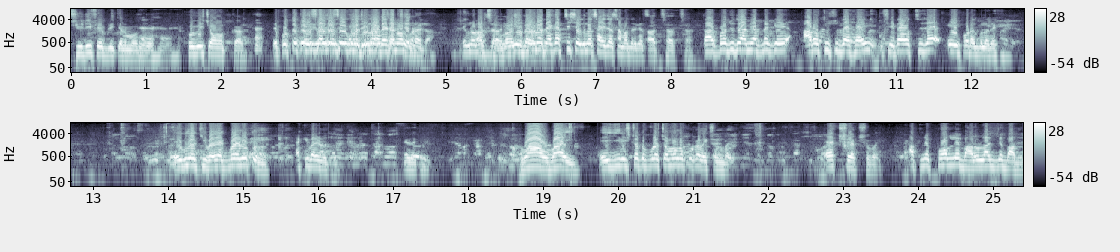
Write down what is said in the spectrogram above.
3D ফেব্রিকের মধ্যে। হ্যাঁ, হ্যাঁ, হ্যাঁ। খুবই চমৎকার। এই প্রত্যেকটা সাইজ আছে এগুলো যেগুলো দেখাচ্ছেন? এগুলো আচ্ছা, 900 টাকা। 900 টাকা যেগুলো দেখাচ্ছি সেগুলো সাইজ আছে আমাদের কাছে। আচ্ছা আচ্ছা। তারপর যদি আমি আপনাকে আরও কিছু দেখাই সেটা হচ্ছে যে এই প্রোডাক্টগুলো দেখেন। এগুলো কি ভাই একবারে নতুন? একেবারে নতুন। এই দেখেন। ওয়াও ভাই এই জিনিসটা তো পুরো চমলক্ষ কালেকশন ভাই। একশো একশো ভাই। আপনি পড়লে ভালো লাগবে বাধ্য।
